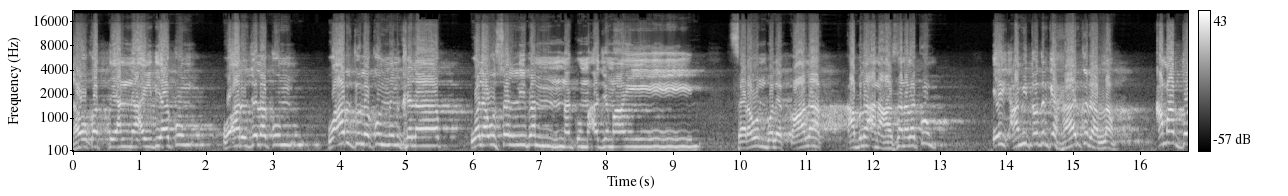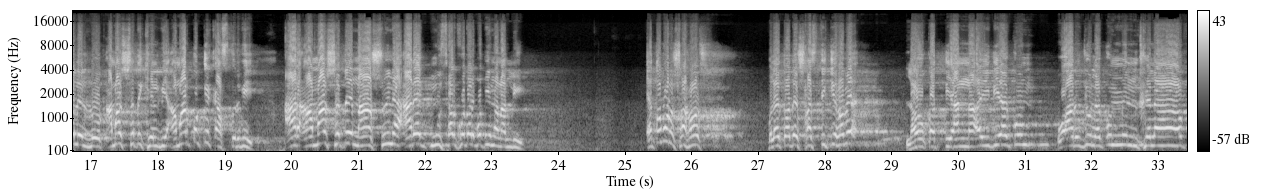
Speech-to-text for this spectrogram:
লাউ কাত্তে আন্না আইদিয়াকুম ও আরজুলাকুম ও আরজুলাকুম মিন খিলাফ, ওয়ালা উসাল্লিবান্নাকুম আজমাইন। ফেরাউন বলে কালা কাবলা আন আহসান আলাকুম। এই আমি তোদেরকে হায়ার করে আনলাম। আমার দলের লোক আমার সাথে খেলবি, আমার পক্ষে কাজ করবি, আর আমার সাথে না শুই না আরেক মুসার খোদার প্রতি মানালি এত বড় সাহস। বলে তাদের শাস্তি কি হবে? খিলাফ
